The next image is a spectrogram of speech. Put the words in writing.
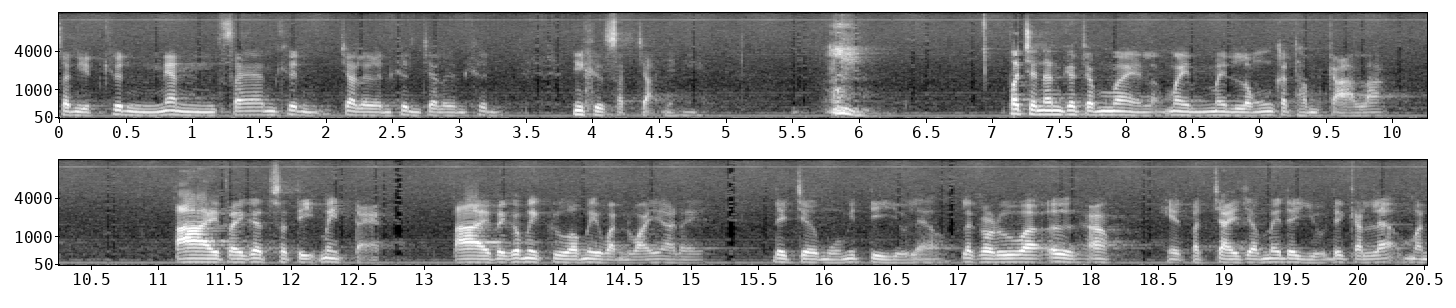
สนิทขึ้น แน่นแฟนขึ้น เจริญขึ้น เจริญขึ้น นี่คือสัจจะอย่างนี้ เพราะฉะนั้นก็จะไม่ไม่ไม่หลงกระทำกาละ ตายไปก็สติไม่แตก ตายไปก็ไม่กลัวไม่หวั่นไหวอะไร ได้เจอหมูมิตรีอยู่แล้ว แล้วก็รู้ว่า เออเอา เหตุปัจจัยจะไม่ได้อยู่ด้วยกันแล้วมัน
